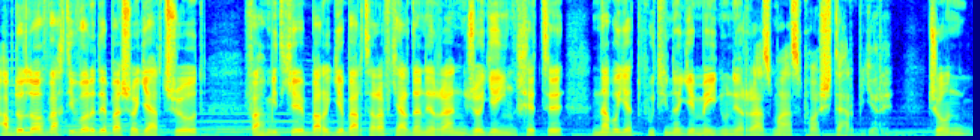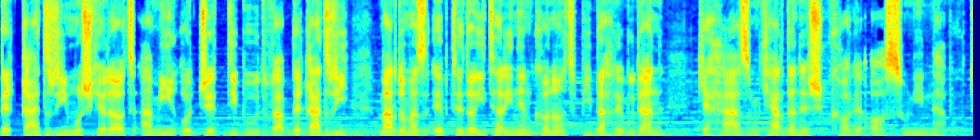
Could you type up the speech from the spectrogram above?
عبدالله وقتی وارد بشاگرد شد فهمید که برای برطرف کردن رنجای این خطه نباید پوتینای میدون رزم از پاش در بیاره. چون به قدری مشکلات عمیق و جدی بود و به قدری مردم از ابتدایی ترین امکانات بی بهره بودن که حزم کردنش کار آسونی نبود.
